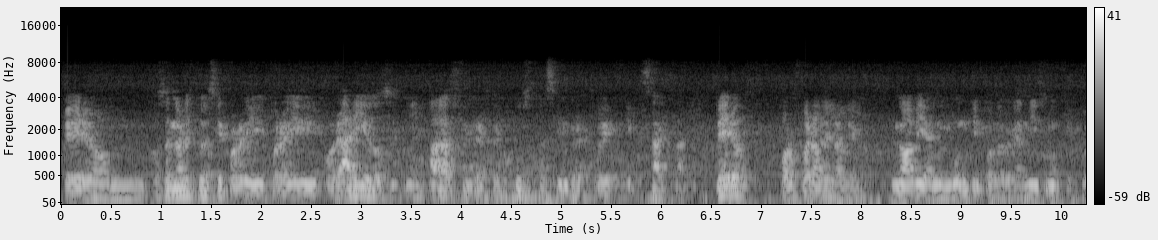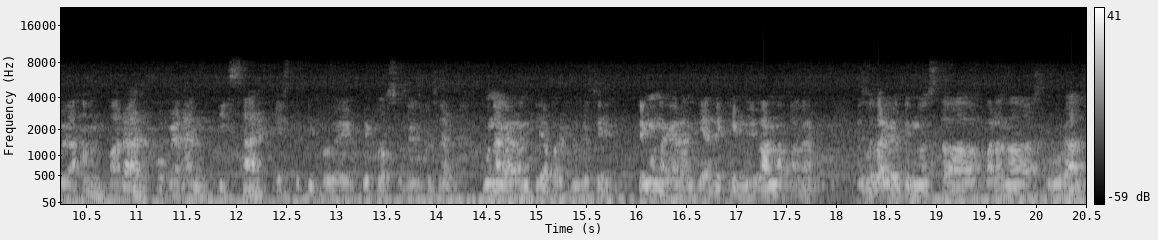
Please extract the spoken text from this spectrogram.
pero, mm, o sea, no les puedo decir por ahí, por ahí horarios y paga siempre fue justa, siempre fue exacta, pero por fuera de la ley. No había ningún tipo de organismo que pueda amparar o garantizar este tipo de, de cosas. En especial, una garantía, por ejemplo, decir, tengo una garantía de que me van a pagar. Eso es algo que no está para nada asegurado.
